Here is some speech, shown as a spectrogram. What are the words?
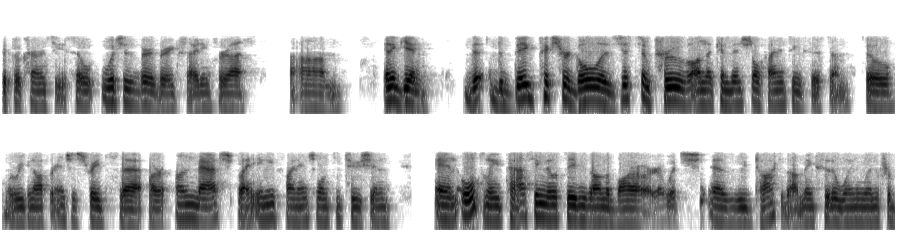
um, cryptocurrencies. So which is very very exciting for us. and again, the, the big picture goal is just to improve on the conventional financing system. So where we can offer interest rates that are unmatched by any financial institution and ultimately passing those savings on the borrower, which as we've talked about makes it a win-win for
